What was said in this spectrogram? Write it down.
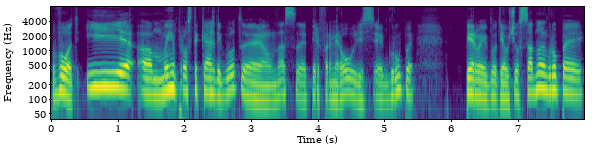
Вот. И э, мы просто каждый год э, у нас переформировались группы. Первый год я учился с одной группой,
